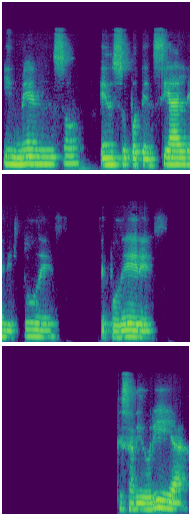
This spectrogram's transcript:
inmenso en su potencial de virtudes, de poderes, de sabiduría,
